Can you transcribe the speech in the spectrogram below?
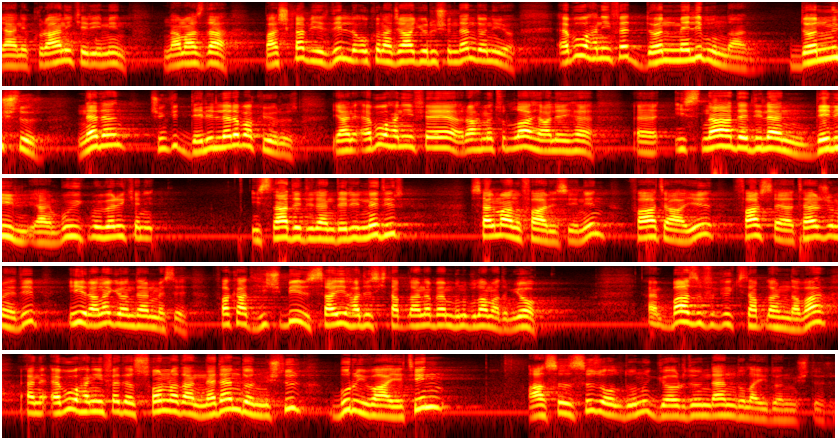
Yani Kur'an-ı Kerim'in namazda başka bir dille okunacağı görüşünden dönüyor. Ebu Hanife dönmeli bundan. Dönmüştür. Neden? Çünkü delillere bakıyoruz. Yani Ebu Hanife'ye rahmetullahi aleyhe e, isnat edilen delil yani bu hükmü verirken isnat edilen delil nedir? Selman-ı Farisi'nin Fatiha'yı Farsça'ya tercüme edip İran'a göndermesi. Fakat hiçbir sayı hadis kitaplarına ben bunu bulamadım. Yok. Yani bazı fıkıh kitaplarında var. Yani Ebu Hanife de sonradan neden dönmüştür? Bu rivayetin asılsız olduğunu gördüğünden dolayı dönmüştür.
